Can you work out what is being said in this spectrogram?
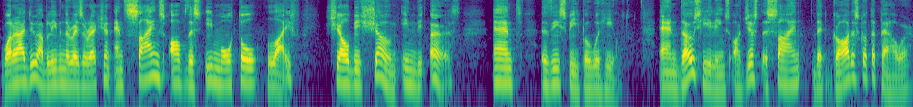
what did I do? I believe in the resurrection, and signs of this immortal life shall be shown in the earth, and these people were healed. And those healings are just a sign that God has got the power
